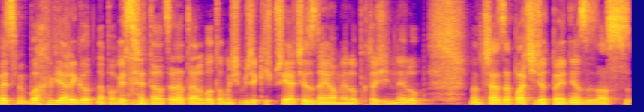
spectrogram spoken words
powiedzmy była wiarygodna powiedzmy ta ocena, to albo to musi być jakiś przyjaciel, znajomy lub ktoś inny lub no, trzeba zapłacić odpowiednio z, z,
